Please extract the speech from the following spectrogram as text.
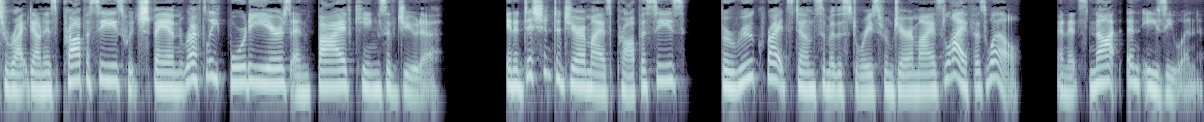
to write down his prophecies, which span roughly 40 years and five kings of Judah. In addition to Jeremiah's prophecies, Baruch writes down some of the stories from Jeremiah's life as well, and it's not an easy one.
